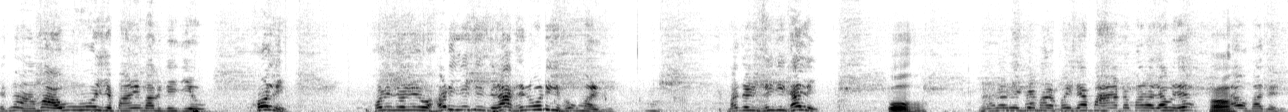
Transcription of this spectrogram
એટલે આમાં આવું હોય છે પાણી માગ દઈ એવું. ખોલી. ખોલી તો હળી જતી રાખીને ઉડી ફૂંક મારી માદડી થઈ ગઈ ખાલી. ઓહો. મારા પૈસા પાંચ આટો મારા જવું છે? હા. લાવો માદડી.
